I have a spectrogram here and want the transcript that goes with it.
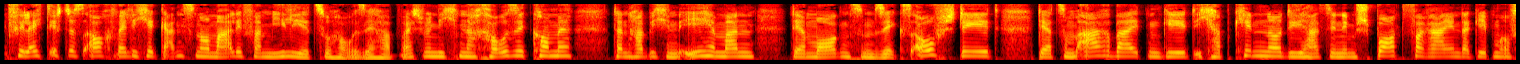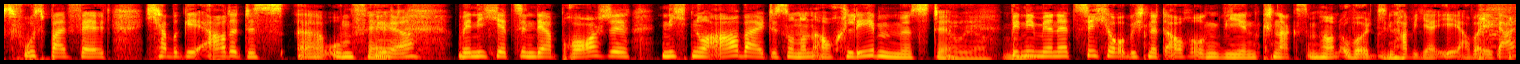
vielleicht ist das auch, weil ich eine ganz normale Familie zu Hause habe. Weißt du, wenn ich nach Hause komme, dann habe ich einen Ehemann, der morgens um sechs aufsteht, der zum Arbeiten geht. Ich habe Kinder, die sind im Sportverein, da geht man aufs Fußballfeld. Ich habe geerdetes äh, Umfeld. Ja. Wenn ich jetzt in der Branche nicht nur arbeite, sondern auch leben müsste, Oh ja. bin ich mir nicht sicher, ob ich nicht auch irgendwie einen Knacks im Hirn, aber den habe ich ja eh, aber egal,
